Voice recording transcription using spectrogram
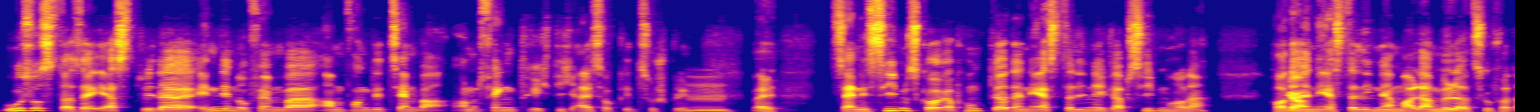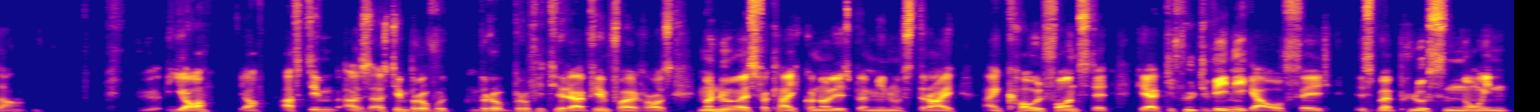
Usus, dass er erst wieder Ende November, Anfang Dezember anfängt, richtig Eishockey zu spielen. Mhm. Weil seine sieben Scorerpunkte hat er in erster Linie, ich glaube sieben hat er, hat ja. er in erster Linie Maler Müller zu verdanken. Ja, ja, aus dem, aus, aus dem Provo, Pro, profitiert er auf jeden Fall raus. Meine, nur als Vergleich, Connolly ist bei minus drei. Ein Cole Fonstedt, der gefühlt weniger auffällt, ist bei plus neun.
